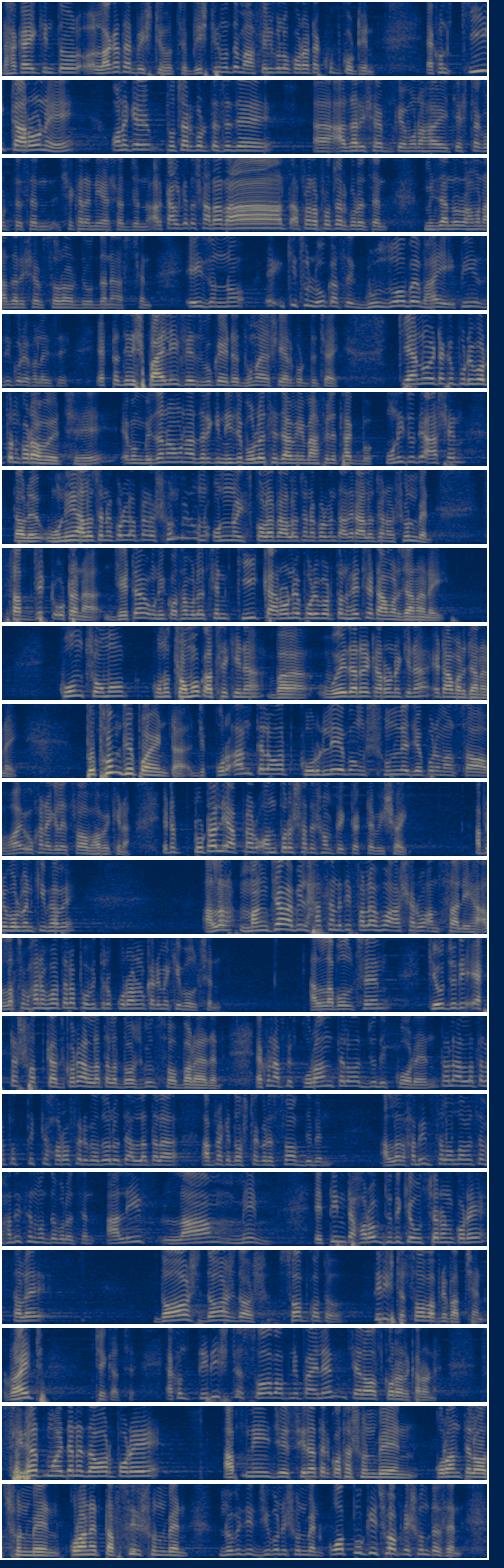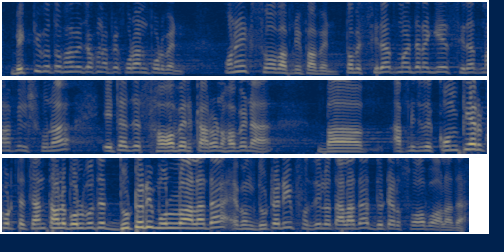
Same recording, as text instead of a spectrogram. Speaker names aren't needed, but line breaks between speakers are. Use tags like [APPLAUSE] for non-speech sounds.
ঢাকায় কিন্তু লাগাতার বৃষ্টি হচ্ছে। বৃষ্টির মধ্যে মাহফিলগুলো করাটা খুব কঠিন। এখন কি কারণে অনেকে প্রচার করতেছে যে আজহারি সাহেবকে মনে হয় চেষ্টা করতেছেন সেখানে নিয়ে আসার জন্য। আর কালকে তো সারা রাত আপনারা প্রচার করেছেন, মিজানুর রহমান আজহারি সাহেব সোহরার্দি উদ্যানে আসছেন। এই জন্য কিছু লোক আছে গুজবে ভাই পিএইচডি করে ফেলাইছে। একটা জিনিস পাইলেই ফেসবুকে এটা ধুমায় শেয়ার করতে চায়। কেন এটাকে পরিবর্তন করা হয়েছে? এবং মিজানুর রহমান আজহারি কি নিজে বলেছে যে আমি মাহফিলে থাকব? উনি যদি আসেন, তাহলে উনি আলোচনা করলে আপনারা শুনবেন অন্য- স্কলাররা আলোচনা করবেন, তাদের আলোচনা শুনবেন। সাবজেক্ট ওটা না, যেটা উনি কথা বলেছেন, কি কারণে পরিবর্তন হয়েছে এটা আমার জানা নেই। কোন চমক, কোনো চমক আছে কিনা বা ওয়েদারের কারণে কিনা, এটা আমার জানা নেই। প্রথম যে পয়েন্টটা, যে কোরআন তেলাওয়াত করলে এবং শুনলে যে পরিমাণ সওয়াব হয়, ওখানে গেলে সওয়াব হবে কিনা, এটা টোটালি আপনার অন্তরের সাথে সম্পৃক্ত একটা বিষয়। আপনি বলবেন কীভাবে? আল্লাহ মাংজা আবিল হাসানাতি ফালাহু আশারু আমসালিহা। আল্লাহ তাআলা পবিত্র কোরআন কারিমে কি বলছেন? আল্লাহ বলছেন, কেউ যদি একটা সৎ কাজ করে, আল্লাহ তালা দশ গুণ সব বাড়ায় দেন। এখন আপনি কোরআন তেলাওয়াত যদি করেন, তাহলে আল্লাহ তালা প্রত্যেকটা হরফের বদলতে আল্লাহ তালা আপনাকে দশটা করে সব দিবেন। আল্লাহর হাবিব সাল্লাহ আসলাম হাদিসের মধ্যে বলেছেন, আলিফ, লাম, মিম, এই তিনটা হরফ যদি কেউ উচ্চারণ করে, তাহলে দশ দশ দশ সব কত? তিরিশটা সব আপনি পাচ্ছেন রাইট ঠিক আছে। এখন তিরিশটা সব আপনি পাইলেন তেলাওয়াত করার কারণে। সিরাত ময়দানে যাওয়ার পরে আপনি যে সিরাতের কথা শুনবেন, কোরআন তেলাওয়াত শুনবেন, কোরআনের তাফসির শুনবেন, নবীজির জীবনী শুনবেন, কত কিছু আপনি শুনতেছেন। ব্যক্তিগতভাবে যখন আপনি কোরআন পড়বেন, অনেক সব আপনি পাবেন। তবে সিরাত ময়দানে গিয়ে সিরাত মাহফিল শোনা, এটা যে সওয়াবের কারণ হবে না বা আপনি যদি কম্পেয়ার করতে চান, তাহলে বলব যে দুটোরই মূল্য আলাদা এবং দুটোরই ফজিলত আলাদা, দুটার স্বভাবও আলাদা।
